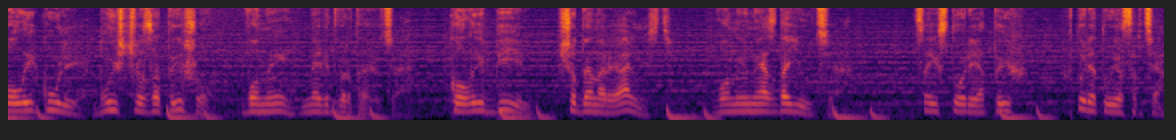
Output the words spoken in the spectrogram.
Коли кулі ближче за тишу, вони не відвертаються. Коли біль щоденна реальність, вони не здаються. Це історія тих, хто рятує серцями.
